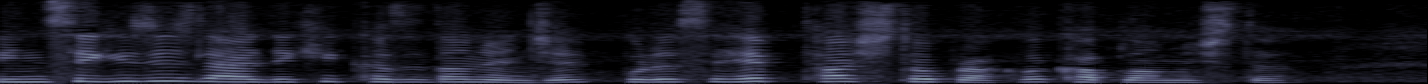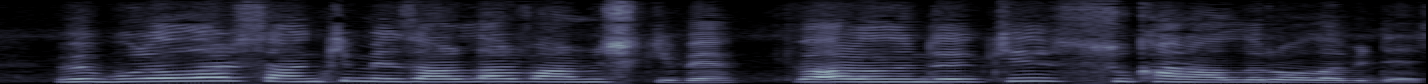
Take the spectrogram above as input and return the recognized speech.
...1800'lerdeki kazıdan önce burası hep taş toprakla kaplanmıştı. Ve buralar sanki mezarlar varmış gibi ve aralarındaki su kanalları olabilir.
